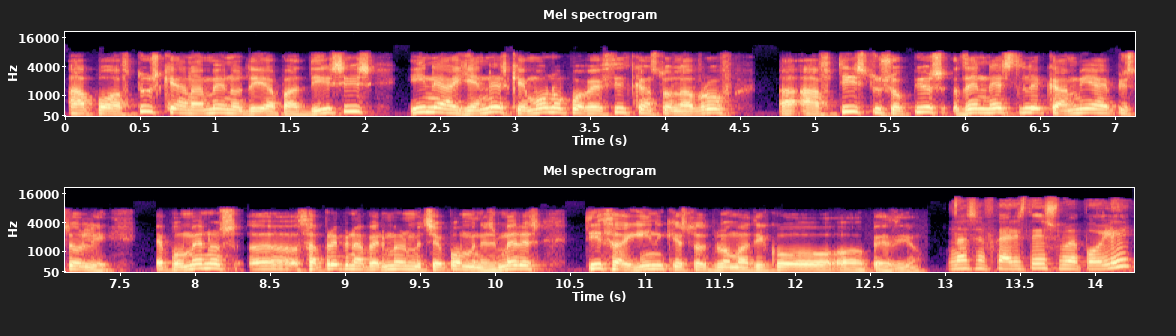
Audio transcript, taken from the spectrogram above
Από αυτούς και αναμένονται οι απαντήσεις. Είναι αγενές και μόνο που απευθύνθηκαν στον Λαυρόφ αυτής στου οποίους δεν έστειλε καμία επιστολή. Επομένως, ε, θα πρέπει να περιμένουμε τις επόμενες μέρες τι θα γίνει και στο διπλωματικό ε, πεδίο. Να σε ευχαριστήσουμε πολύ.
